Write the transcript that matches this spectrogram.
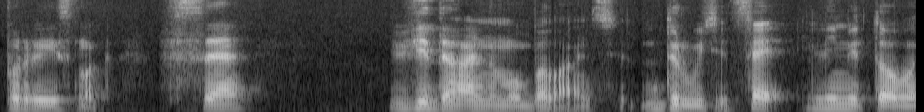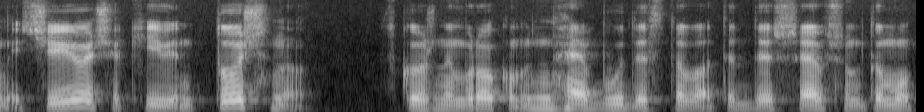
присмак. Все в ідеальному балансі. Друзі, це лімітований чайочок, і він точно кожним роком не буде ставати дешевшим, тому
